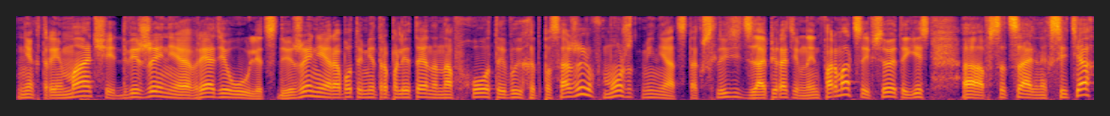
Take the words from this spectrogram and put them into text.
некоторые матчи, движение в ряде улиц, движение работы метрополитена на вход и выход пассажиров может меняться. Так что следите за оперативной информацией. Все это есть а, в социальных сетях.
